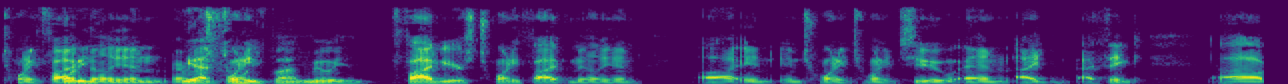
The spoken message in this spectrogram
25 20, million? yeah, 20, 25 million. Five years, 25 million uh, in in 2022, and I I think uh,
